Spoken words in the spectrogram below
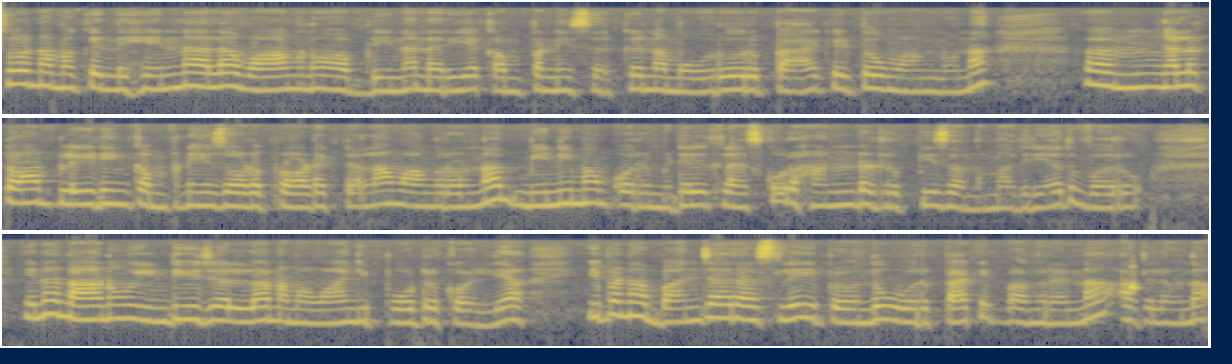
ஸோ நமக்கு இந்த ஹென்னாலாம் வாங்கணும் அப்படின்னா நிறைய கம்பெனிஸ் இருக்குது நம்ம ஒரு ஒரு பேக்கெட்டும் வாங்கினோன்னா நல்ல டாப் லீடிங் கம்பெனிஸோட ப்ராடக்ட் எல்லாம் வாங்குகிறோன்னா மினிமம் ஒரு மிடில் கிளாஸ்க்கு ஒரு ஹண்ட்ரட் ருபீஸ் அந்த மாதிரியாவது வரும். ஏன்னா நானும் இண்டிவிஜுவல்லாம் நம்ம வாங்கி போட்டிருக்கோம் இல்லையா? இப்போ நான் பஞ்சாராஸ்லேயே இப்போ வந்து ஒரு பேக்கெட் வாங்குறேன்னா அதில் வந்து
